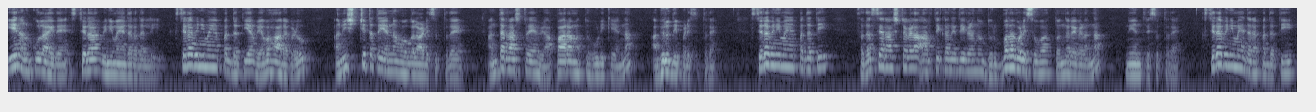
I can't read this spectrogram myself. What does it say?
ಏನು ಅನುಕೂಲ ಇದೆ ಸ್ಥಿರ ವಿನಿಮಯ ದರದಲ್ಲಿ? ಸ್ಥಿರ ವಿನಿಮಯ ಪದ್ಧತಿಯ ವ್ಯವಹಾರಗಳು ಅನಿಶ್ಚಿತತೆಯನ್ನು ಹೋಗಲಾಡಿಸುತ್ತದೆ. ಅಂತಾರಾಷ್ಟ್ರೀಯ ವ್ಯಾಪಾರ ಮತ್ತು ಹೂಡಿಕೆಯನ್ನು ಅಭಿವೃದ್ಧಿಪಡಿಸುತ್ತದೆ. ಸ್ಥಿರ ವಿನಿಮಯ ಪದ್ಧತಿ, ಸದಸ್ಯ ರಾಷ್ಟ್ರಗಳ ಆರ್ಥಿಕ ನೀತಿಗಳನ್ನು ದುರ್ಬಲಗೊಳಿಸುವ ತೊಂದರೆಗಳನ್ನು ನಿಯಂತ್ರಿಸುತ್ತದೆ. ಸ್ಥಿರ ವಿನಿಮಯ ದರ ಪದ್ಧತಿ,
